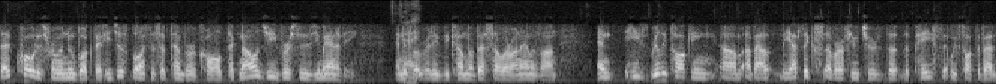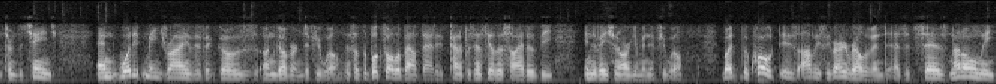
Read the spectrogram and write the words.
that quote is from a new book that he just launched in September called "Technology versus Humanity," and Okay. it's already become a bestseller on Amazon. And he's really talking um, about the ethics of our future, the, the pace that we've talked about in terms of change, and what it may drive if it goes ungoverned, if you will. And so the book's all about that. It kind of presents the other side of the innovation argument, if you will. But the quote is obviously very relevant as it says not only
